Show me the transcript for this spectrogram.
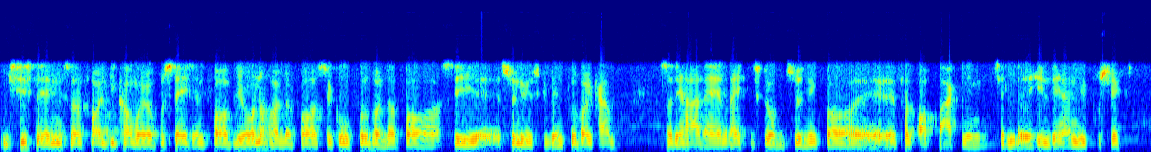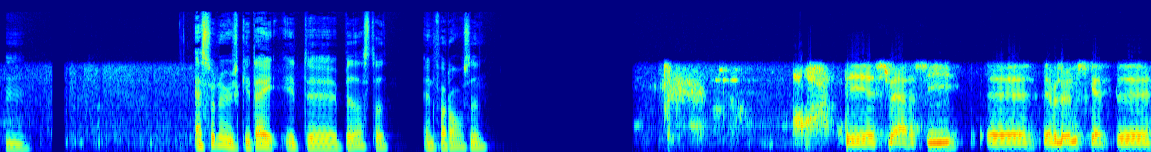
i sidste ende, så folk de kommer jo på stadion for at blive underholdt og for at se god fodbold og for at se øh, Sønderjyske vinde fodboldkamp. Så det har da en rigtig stor betydning for, øh, for opbakningen til øh, hele det her nye projekt. Mm. Er Sønderjysk i dag et øh, bedre sted end for et år siden? Det er svært at sige. Øh, jeg vil ønske, at, øh,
